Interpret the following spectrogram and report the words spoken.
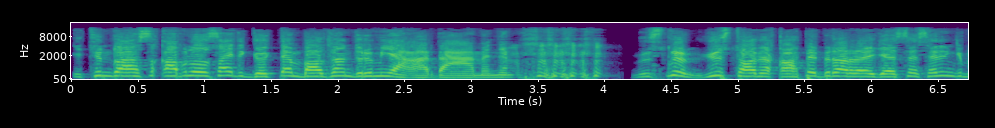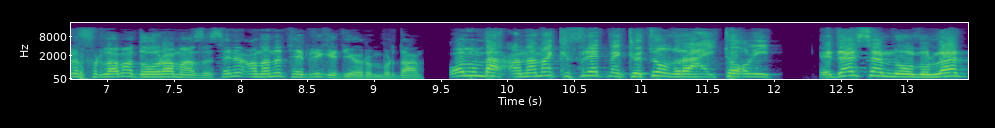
İtin duası kabul olsaydı gökten balcan dürümü yağardı amenim. Müslüm 100 tane kahpe bir araya gelse senin gibi fırlama doğuramazdı. Senin ananı tebrik ediyorum buradan. Oğlum bak anama küfür etme kötü olur ha it oğlu it. Edersem ne olur lan?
